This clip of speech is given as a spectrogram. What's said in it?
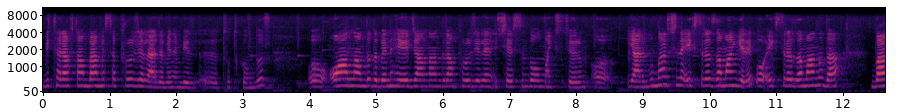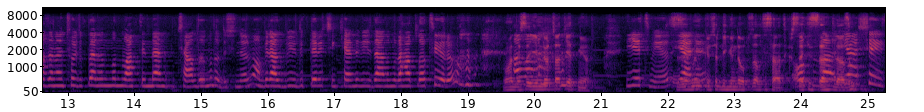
Bir taraftan ben mesela projelerde benim bir e, tutkumdur. O, o anlamda da beni heyecanlandıran projelerin içerisinde olmak istiyorum. O, yani bunlar için de ekstra zaman gerek. O ekstra zamanı da bazen hani çocuklarımın vaktinden çaldığımı da düşünüyorum ama biraz büyüdükleri için kendi vicdanımı rahatlatıyorum. O halde size Ama- 24 saat yetmiyor. Yetmiyor. Size yani mümkünse bir günde 36 saat, 48 30'a saat lazım. Ya şey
